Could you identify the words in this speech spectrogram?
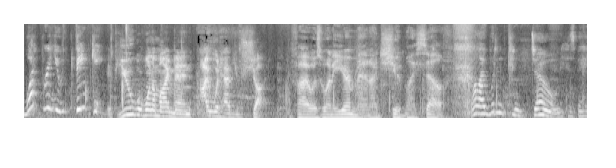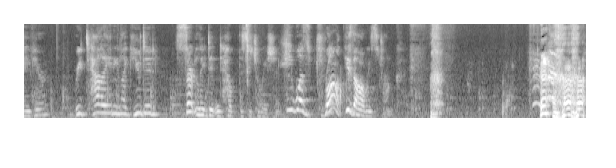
What were you thinking? If you were one of my men, I would have you shot. If I was one of your men, I'd shoot myself. Well, I wouldn't condone his behavior. Retaliating like you did certainly didn't help the situation. he was drunk. He's always drunk.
